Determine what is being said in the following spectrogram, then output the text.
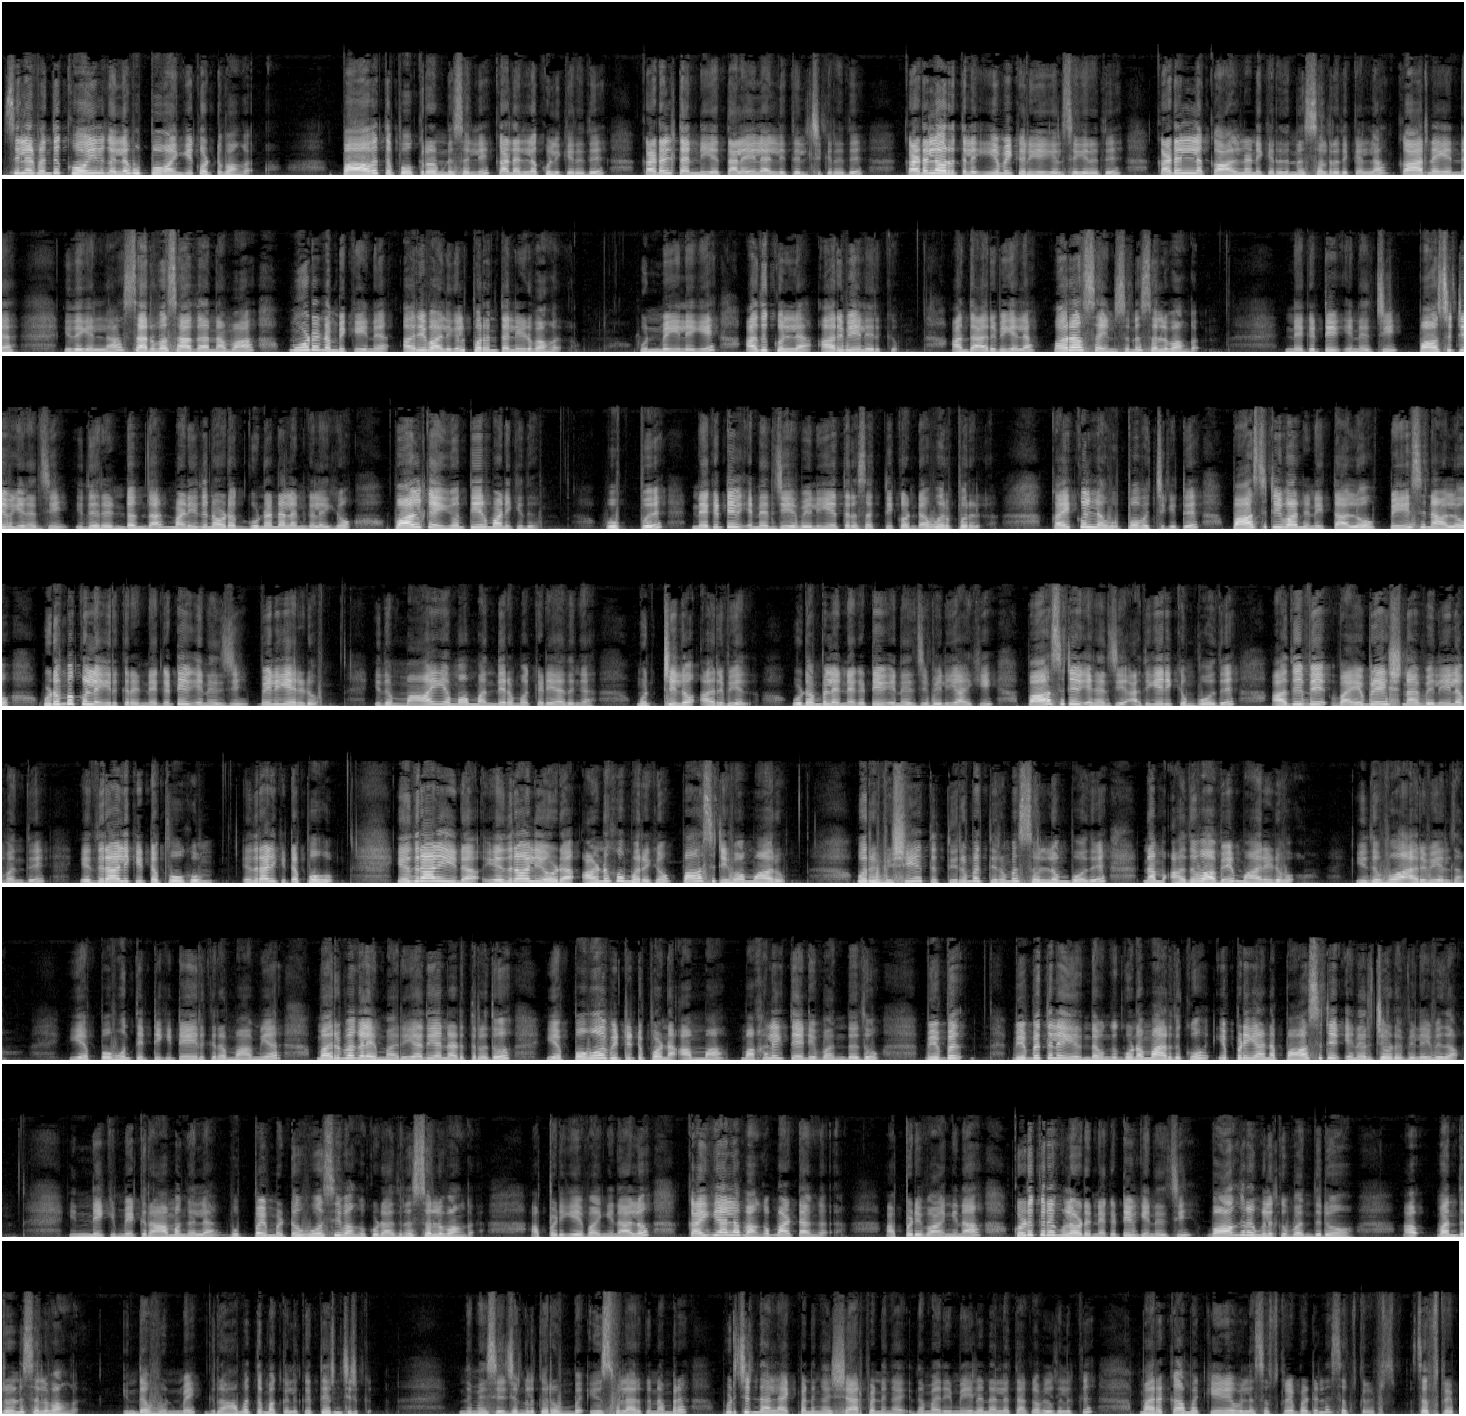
சிலர் வந்து கோயில்களில் உப்பு வாங்கி கொட்டுவாங்க. பாவத்தை போக்குறோம்னு சொல்லி கடலில் குளிக்கிறது கடல் தண்ணியை தலையில் அள்ளி தெளிச்சுக்கிறது கடலோரத்தில் ஈமைக்குரியைகள் செய்கிறது கடலில் கால் நினைக்கிறதுன்னு சொல்கிறதுக்கெல்லாம் காரணம் என்ன? இதையெல்லாம் சர்வசாதாரணமாக மூட நம்பிக்கைன்னு அறிவாளிகள் புறந்தள்ளிடுவாங்க. உண்மையிலேயே அதுக்குள்ள அறிவியல் இருக்குது அந்த அறிவியலை ஒரா சயின்ஸ்னு சொல்லுவாங்க. நெகட்டிவ் எனர்ஜி பாசிட்டிவ் எனர்ஜி இது ரெண்டும் தான் மனிதனோட குணநலன்களையும் வாழ்க்கையும் தீர்மானிக்குது. உப்பு நெகட்டிவ் எனர்ஜியை வெளியேற்றுற சக்தி கொண்ட ஒரு பொருள். கைக்குள்ள உப்பை வச்சுக்கிட்டு பாசிட்டிவாக நினைத்தாலோ பேசினாலோ உடம்புக்குள்ளே இருக்கிற நெகட்டிவ் எனர்ஜி வெளியேறிடும். இது மாயமோ மந்திரமோ கிடையாதுங்க. முற்றிலும் அறிவியல். உடம்புல நெகட்டிவ் எனர்ஜி வெளியாகி பாசிட்டிவ் எனர்ஜி அதிகரிக்கும் போது அதுவே வைப்ரேஷனாக வெளியில் வந்து எதிராளிக்கிட்ட போகும் எதிராளிக்கிட்ட போகும். எதிராளியிட எதிராளியோட அணுகுமுறையும் பாசிட்டிவாக மாறும். ஒரு விஷயத்தை திரும்ப திரும்ப சொல்லும்போது நம் அதுவாகவே மாறிடுவோம். இதுவும் அறிவியல் தான். எப்பவும் திட்டிக்கிட்டே இருக்கிற மாமியார் மருமகளை மரியாதையாக நடத்துகிறதும் எப்போவோ விட்டுட்டு போன அம்மா மகளை தேடி வந்ததும் விப விபத்தில் இருந்தவங்க குணமாகிறதுக்கும் இப்படியான பாசிட்டிவ் எனர்ஜியோட விளைவு தான் இன்றைக்குமே கிராமங்களில் உப்பை மட்டும் ஊசி வாங்கக்கூடாதுன்னு சொல்லுவாங்க. அப்படியே வாங்கினாலும் கையால் வாங்க மாட்டாங்க. அப்படி வாங்கினா கொடுக்குறவங்களோட நெகட்டிவ் எனர்ஜி வாங்குறவங்களுக்கு வந்துடும். வந்துடும்னு சொல்லுவாங்க. இந்த உண்மை கிராமத்து மக்களுக்கு தெரிஞ்சிருக்கு. இந்த மெசேஜ் உங்களுக்கு ரொம்ப யூஸ்ஃபுல்லாக இருக்குன்னு நம்புகிறேன் பிடிச்சிருந்தா லைக் பண்ணுங்கள் ஷேர் பண்ணுங்கள் இந்த மாதிரி மேலும் நல்ல தகவல்களுக்கு மறக்காமல் கீழே உள்ள சப்ஸ்கிரைப் பட்டனை சப்ஸ்கிரைப் சப்ஸ்கிரைப்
